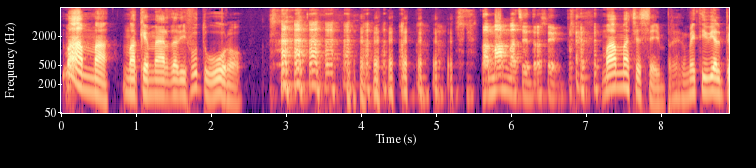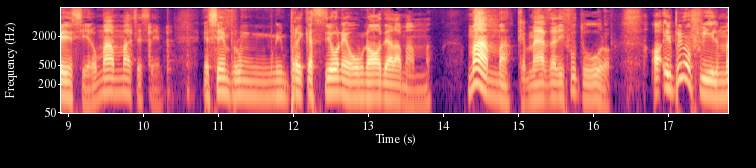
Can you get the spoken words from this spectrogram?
Mamma, ma che merda di futuro. La mamma c'entra sempre. Mamma c'è sempre, metti via il pensiero, mamma c'è sempre. È sempre un- un'imprecazione o un'ode alla mamma. Mamma, che merda di futuro. Oh, il primo film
